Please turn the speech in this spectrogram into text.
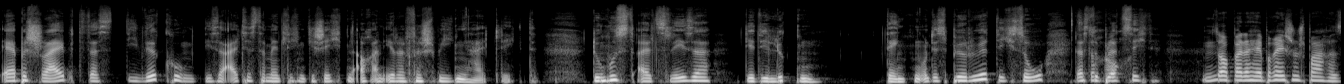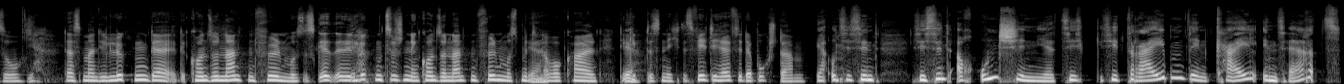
Er beschreibt, dass die Wirkung dieser alttestamentlichen Geschichten auch an ihrer Verschwiegenheit liegt. Du musst als Leser dir die Lücken denken und es berührt dich so, dass du plötzlich hm? Ist auch bei der hebräischen Sprache so, ja. dass man die Lücken der Konsonanten füllen muss. Es, äh, die ja. Lücken zwischen den Konsonanten füllen muss mit ja. den Vokalen. Die gibt es nicht. Es fehlt die Hälfte der Buchstaben. Ja, und sie sind, sie sind auch ungeniert. Sie, sie treiben den Keil ins Herz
